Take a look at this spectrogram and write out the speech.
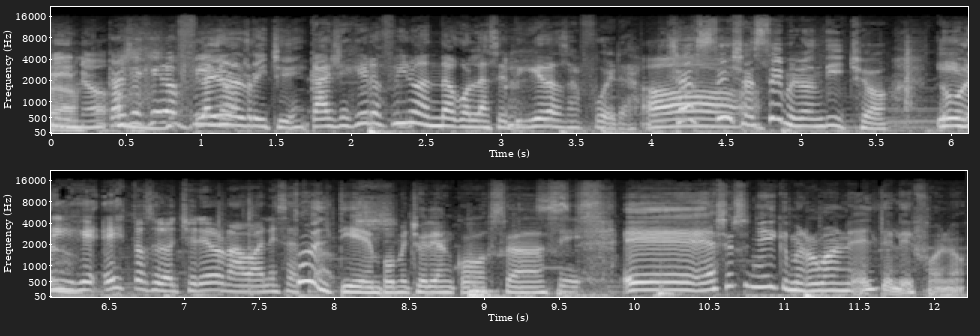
fino. Callejero fino. Lionel Richie. Callejero fino anda con las etiquetas afuera. Ya sé, ya sé, me lo han dicho. Y Bueno, dije, esto se lo chorearon a Vanessa. Todo el tiempo me chorean cosas. Sí. Eh, ayer soñé que me robaron el teléfono.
